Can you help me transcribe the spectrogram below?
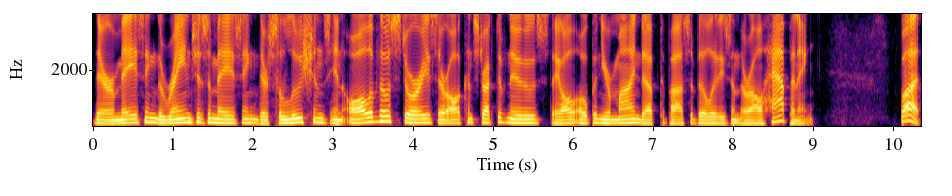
They're amazing. The range is amazing. There's solutions in all of those stories. They're all constructive news. They all open your mind up to possibilities, and they're all happening. But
